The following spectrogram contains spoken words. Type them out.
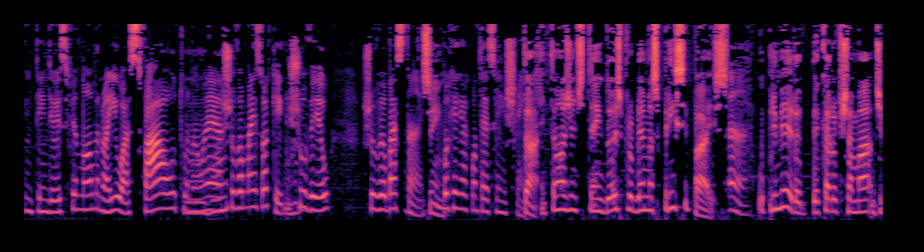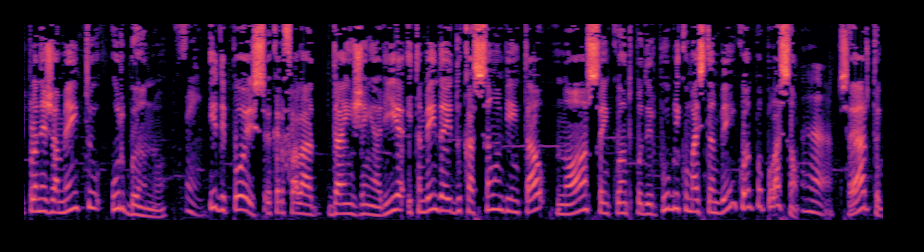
entendeu esse fenômeno aí, o asfalto, não é a chuva, mas ok, choveu, choveu bastante. Sim. Por que que acontece a enchente? Tá, então a gente tem dois problemas principais. Ah, O primeiro eu quero chamar de planejamento urbano. sim. E depois eu quero falar da engenharia e também da educação ambiental, nossa, enquanto poder público, mas também enquanto população. Ah, Certo?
